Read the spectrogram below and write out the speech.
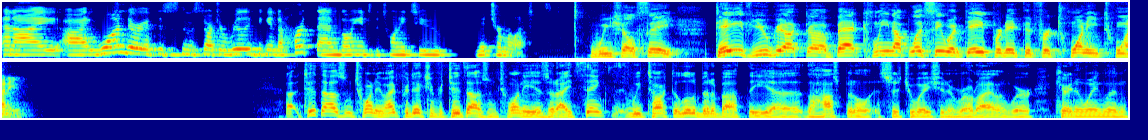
And I, I wonder if this is going to start to really begin to hurt them going into the 22 midterm elections. We shall see. Dave, you got uh, bat cleanup. Let's see what Dave predicted for 2020. Uh, 2020, my prediction for 2020 is that I think we talked a little bit about the uh, the hospital situation in Rhode Island, where Care New England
